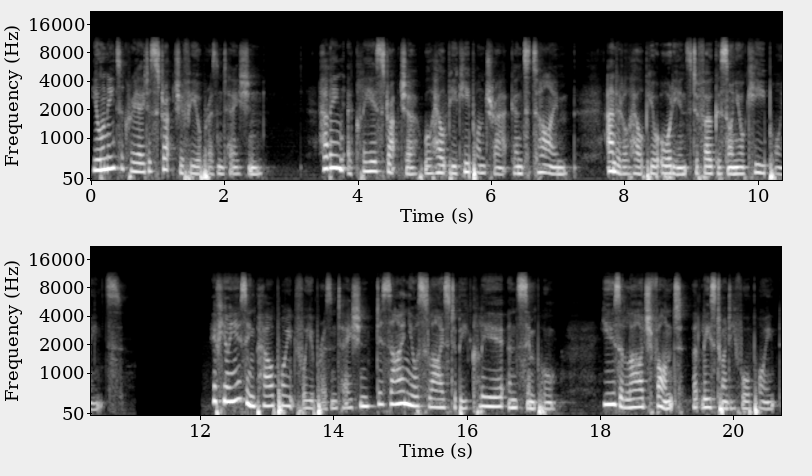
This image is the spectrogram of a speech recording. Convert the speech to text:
you'll need to create a structure for your presentation. Having a clear structure will help you keep on track and to time, and it'll help your audience to focus on your key points. If you're using PowerPoint for your presentation, design your slides to be clear and simple. Use a large font, at least 24 point,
